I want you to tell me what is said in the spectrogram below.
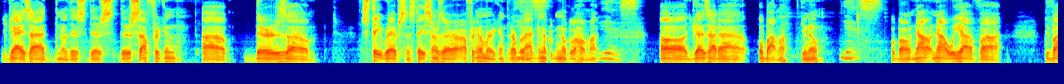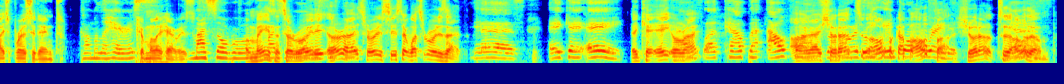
You guys had you know there's there's there's African uh there's um state reps and state senators that are African American that are black in, in Oklahoma. Yes. Uh, you guys had uh Obama, you know Yes. about now now we have uh the vice president Kamala Harris. Kamala Harris. My soror. Amazing. my Sorority. sister. All right. Sorority sister. What sorority is that? Yes. AKA. AKA. All right. Alpha Kappa Alpha. All right. Shout out to Alpha Kappa Alpha. Shout out to all of them.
